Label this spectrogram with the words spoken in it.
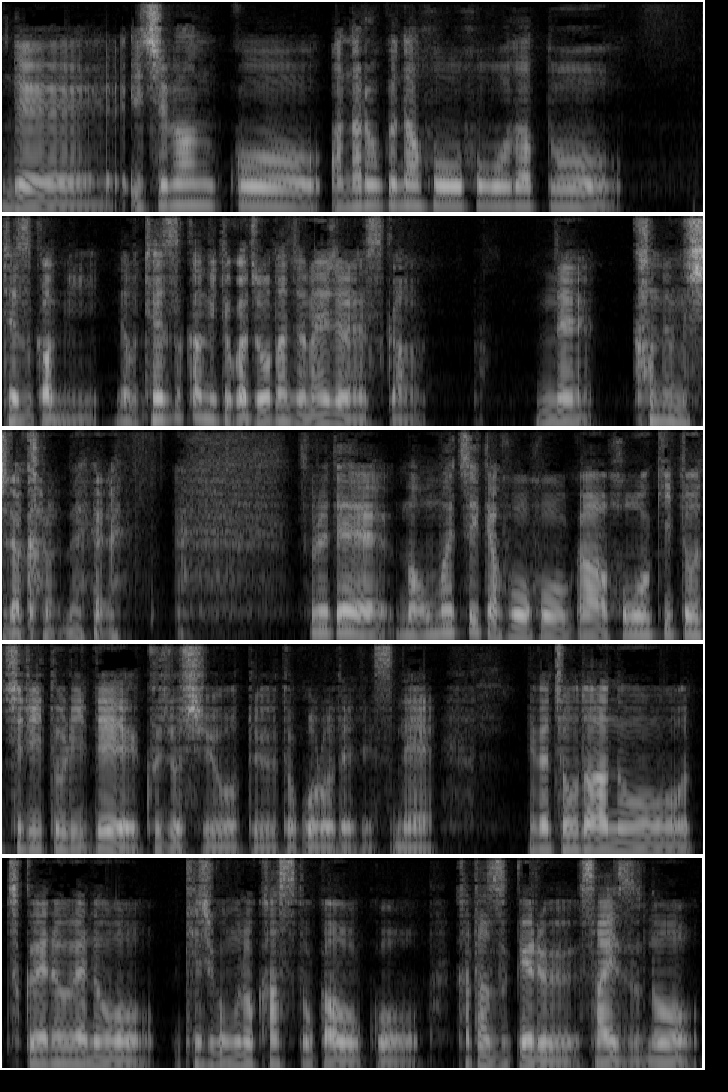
で、一番こう、アナログな方法だと、手づかみ。でも手づかみとか冗談じゃないじゃないですか。ね、カメムシだからねそれで、まあ、思いついた方法が、ほうきとちりとりで駆除しようというところでですね、なんかちょうどあの、机の上の消しゴムのカスとかをこう、片付けるサイズの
